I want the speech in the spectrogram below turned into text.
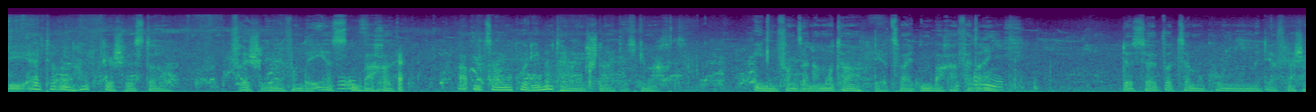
Die älteren Halbgeschwister, Frischlinge von der ersten Wache, haben Zamoko die Muttermilch streitig gemacht. Ihn von seiner Mutter, der zweiten Wache, verdrängt. Deshalb wird Zamoko nun mit der Flasche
